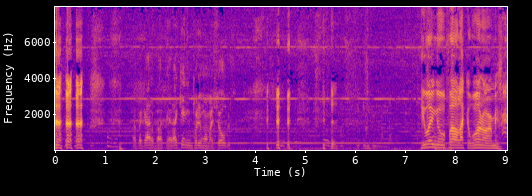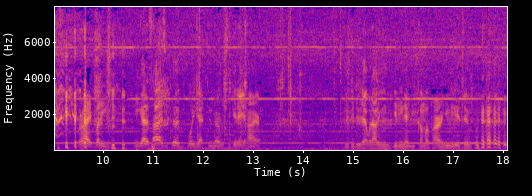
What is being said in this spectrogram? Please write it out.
I forgot about that. I can't even put him on my shoulders. he wasn't gonna fall like a one arm. Right, but he, he got as high as he could before he got too nervous to get any higher. You can do that without even getting it. You come up higher than you needed to.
